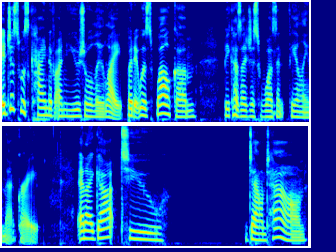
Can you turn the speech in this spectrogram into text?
It just was kind of unusually light, but it was welcome because I just wasn't feeling that great. And I got to downtown,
